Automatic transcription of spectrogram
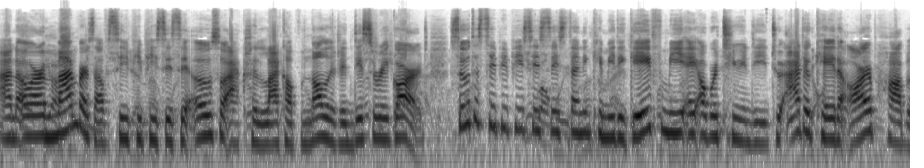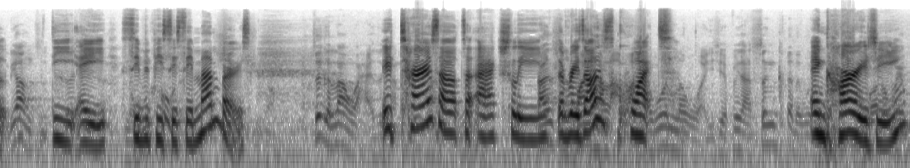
And our members of CPPCC also actually lack of knowledge in this regard. So the CPPCC Standing Committee gave me an opportunity to educate our public, the CPPCC members. It turns out that actually the result is quite encouraging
